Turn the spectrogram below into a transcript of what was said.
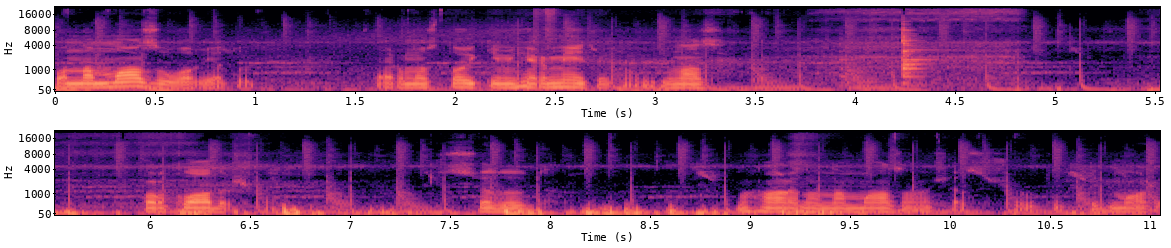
Понамазував я тут Термостойким герметиком. У нас прокладочка. Все тут гарно намазано. Зараз ще тут підмажу.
